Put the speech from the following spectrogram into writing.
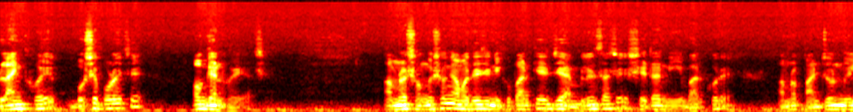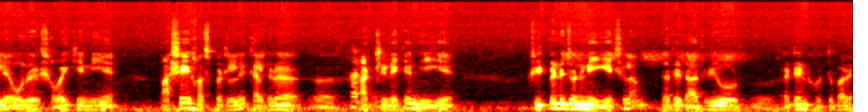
ব্ল্যাঙ্ক হয়ে বসে পড়েছে, অজ্ঞান হয়ে গেছে আমরা সঙ্গে সঙ্গে আমাদের যে নিকো পার্কের যে অ্যাম্বুলেন্স আছে, সেটা নিয়ে বার করে আমরা পাঁচজন মিলে ওদের সবাইকে নিয়ে পাশেই হসপিটালে ক্যালকাটা হার্ট ক্লিনিকে নিয়ে গিয়ে ট্রিটমেন্টের জন্য নিয়ে গিয়েছিলাম যাতে তাড়াতাড়ি ও অ্যাটেন্ড হতে পারে।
